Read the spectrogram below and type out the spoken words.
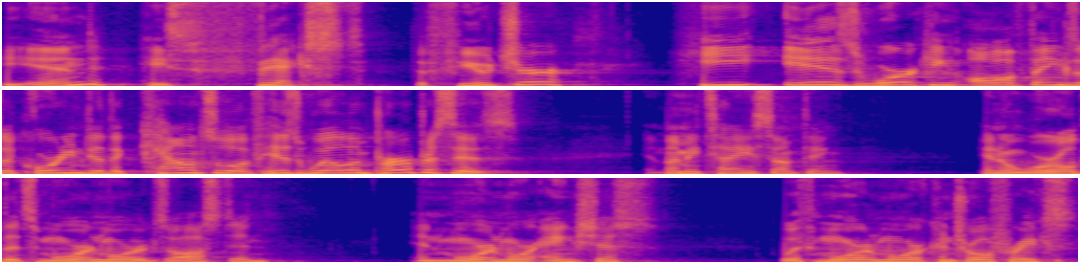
the end, he's fixed the future. He is working all things according to the counsel of his will and purposes. And let me tell you something in a world that's more and more exhausted and more and more anxious, with more and more control freaks,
